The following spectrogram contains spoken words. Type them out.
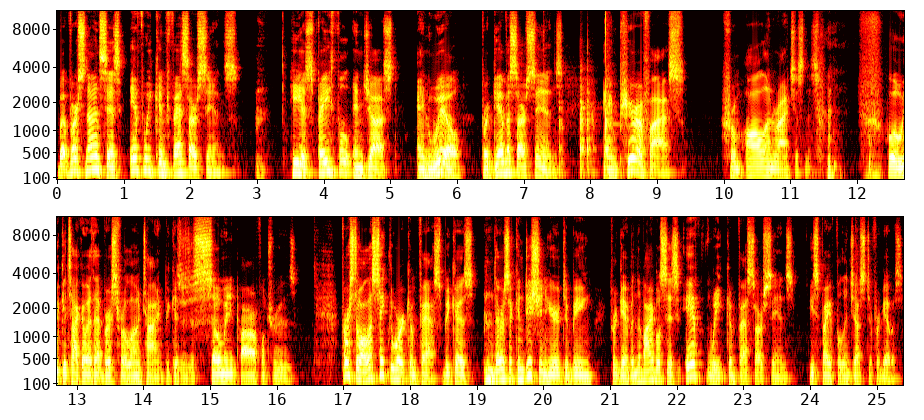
But verse 9 says, If we confess our sins, he is faithful and just and will forgive us our sins and purify us from all unrighteousness. well, we could talk about that verse for a long time because there's just so many powerful truths. First of all, let's take the word confess because there's a condition here to being forgiven. The Bible says, if we confess our sins, he's faithful and just to forgive us.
